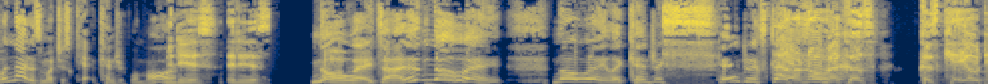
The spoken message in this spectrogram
but not as much as Ke- Kendrick Lamar. It is. It is. No way, Ty. There's no way, no way. Like Kendrick, Kendrick's got. I don't know, so man, because because KOD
